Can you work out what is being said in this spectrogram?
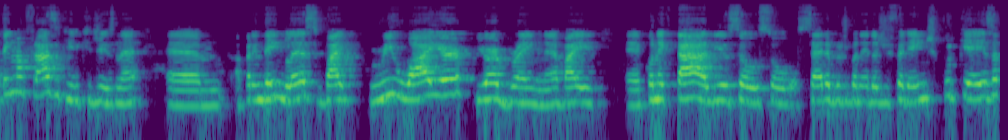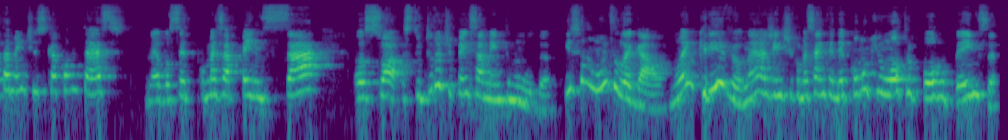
tem uma frase que, que diz, né? É, aprender inglês vai rewire your brain, né? Vai é, conectar ali o seu, seu cérebro de maneira diferente, porque é exatamente isso que acontece, né? Você começa a pensar a sua estrutura de pensamento muda. Isso é muito legal, não é incrível, né? A gente começar a entender como que um outro povo pensa.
